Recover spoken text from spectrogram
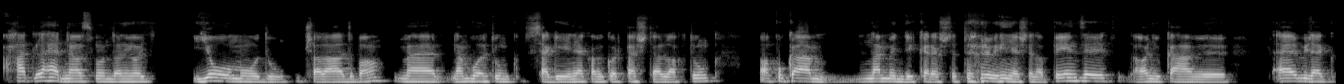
hát lehetne azt mondani, hogy jó módú családba, mert nem voltunk szegények, amikor Pesten laktunk. Apukám nem mindig kereste törvényesen a pénzét, anyukám ő elvileg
